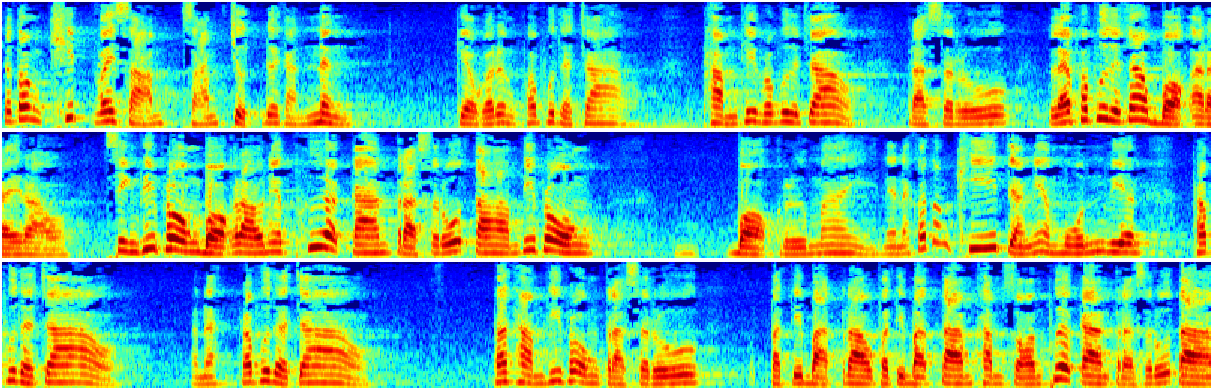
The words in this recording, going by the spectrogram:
จะต้องคิดไว้สามสามจุดด้วยกันหนึ่งเกี่ยวกับเรื่องพระพุทธเจ้าทำที่พระพุทธเจ้าตรัสรู้ แล้วพระพุทธเจ้าบอกอะไรเรา สิ่งที่พระองค์บอกเราเนี่ยเพื่อการตรัสรู้ตามที่พระองค์บอกหรือไม่เนี่ยนะก็ต้องคิดอย่างเนี้ยหมุนเวียนพระพุทธเจ้านะพระพุทธเจ้า พระธรรมที่พระองค์ตรัสรู้ปฏิบัติเราปฏิบัติตามคำสอนเพื่อการตรัสรู้ตาม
